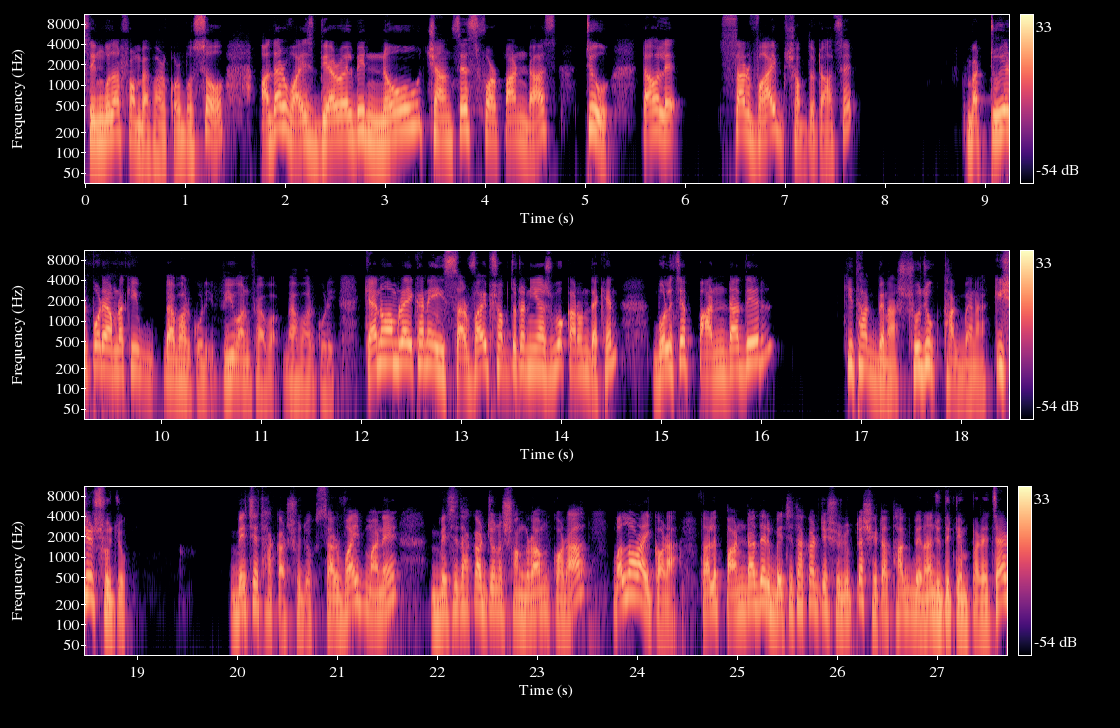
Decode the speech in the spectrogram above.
সিঙ্গুলার ফর্ম ব্যবহার করব। So otherwise there will be no chances for pandas to তাহলে সারভাইভ শব্দটা আছে। বাট টু এর পরে আমরা কি ব্যবহার করি? ভি ওয়ান ব্যবহার করি। কেন আমরা এখানে এই সারভাইভ শব্দটা নিয়ে আসব? কারণ দেখেন, বলেছে পান্ডাদের কি থাকবে না? সুযোগ থাকবে না। কিসের সুযোগ? বেঁচে থাকার সুযোগ। সারভাইভ মানে বেঁচে থাকার জন্য সংগ্রাম করা বা লড়াই করা। তাহলে পান্ডাদের বেঁচে থাকার যে সুযোগটা সেটা থাকবে না যদি টেম্পারেচার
